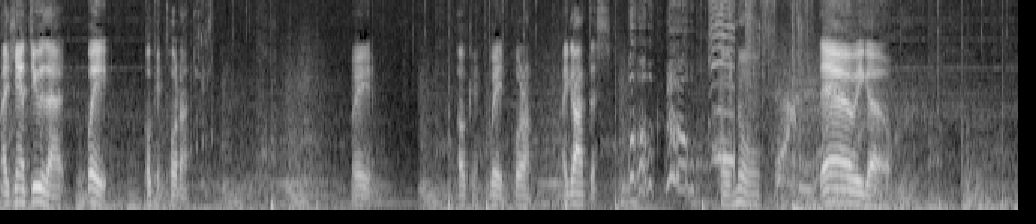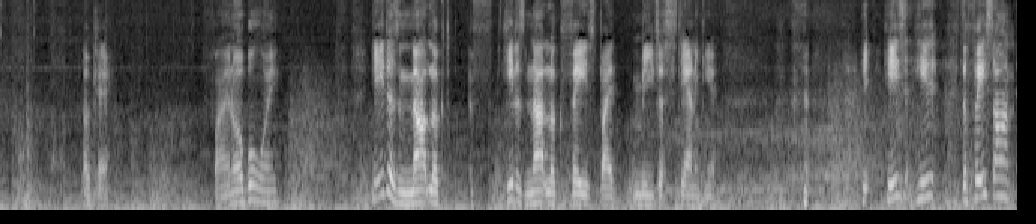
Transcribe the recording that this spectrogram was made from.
I can't do that. Wait. Okay, hold on. Wait. Okay, wait, hold on. I got this. Oh no. There we go. Okay. Final boy. He does not look... He does not look phased by me just standing here. He, he's... He... The face on...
